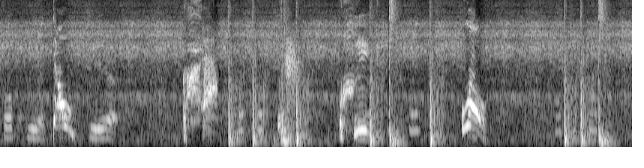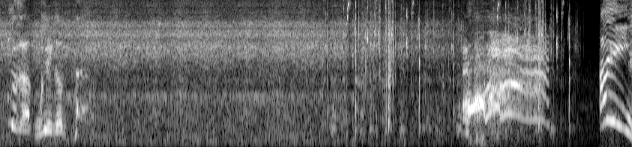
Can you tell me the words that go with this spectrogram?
Stop here. Don't. Here. Whoa. Ah! Ay!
